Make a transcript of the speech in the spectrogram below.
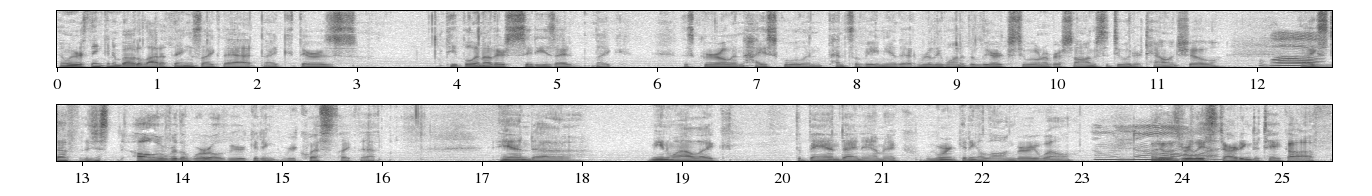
And we were thinking about a lot of things like that. Like there was people in other cities. I'd like this girl in high school in Pennsylvania that really wanted the lyrics to one of our songs to do in her talent show. Whoa. Like stuff just all over the world. We were getting requests like that. And uh, meanwhile, like the band dynamic, we weren't getting along very well, Oh no. but it was really starting to take off.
